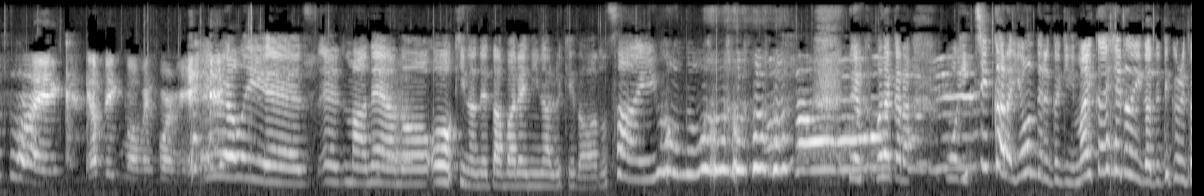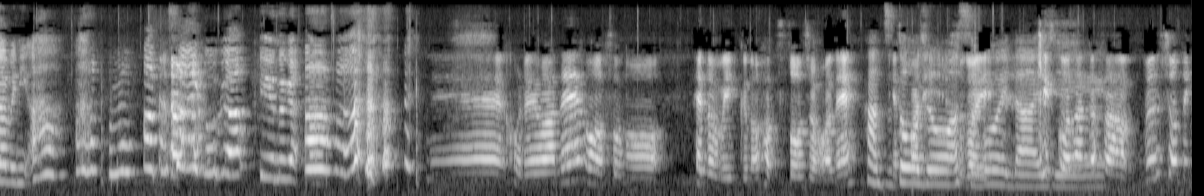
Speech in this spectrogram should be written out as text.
is like a big moment for me. It really is. え、まあね、あの、大きなネタバレになるけど、あの、最後の。でも、だから、もう1から読んでる時に毎回ヘドウィが出てくるたびに、あ、あ、もう、あと最後が、っていうのが、あ、ねえこれはね、もうその、ヘドウィックの初登場はね、初登場はすごい大事。結構なんかさ、文章的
